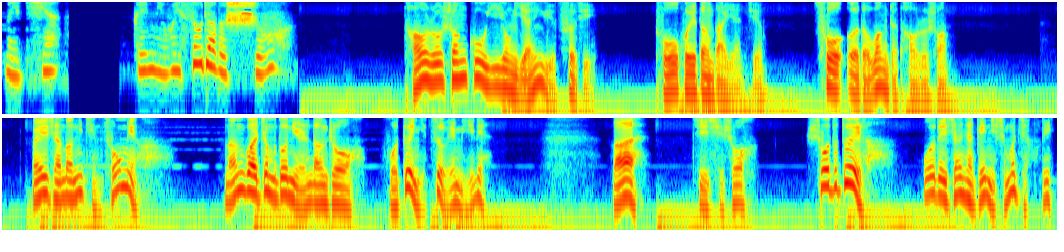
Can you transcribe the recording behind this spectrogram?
每天给你喂馊掉的食物。陶如霜故意用言语刺激。涂辉瞪大眼睛，错愕的望着陶如霜。没想到你挺聪明啊，难怪这么多女人当中，我对你最为迷恋。来，继续说，说的对了，我得想想给你什么奖励。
